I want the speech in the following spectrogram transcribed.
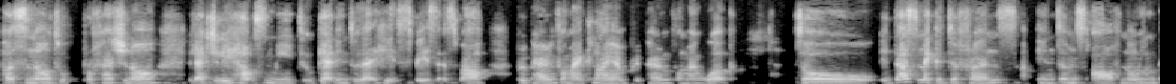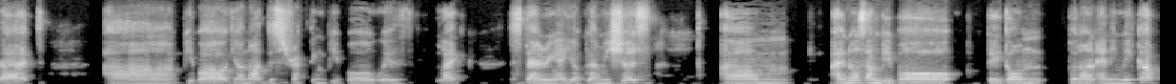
personal to professional, it actually helps me to get into that headspace as well, preparing for my client, preparing for my work. So it does make a difference in terms of knowing that uh, people, you're not distracting people with like staring at your blemishes. Um, I know some people they don't put on any makeup.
